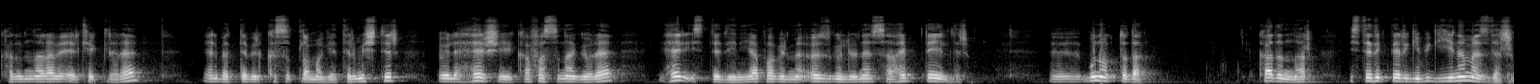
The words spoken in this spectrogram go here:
kadınlara ve erkeklere elbette bir kısıtlama getirmiştir. Öyle her şeyi kafasına göre her istediğini yapabilme özgürlüğüne sahip değildir. Ee, bu noktada kadınlar istedikleri gibi giyinemezler.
